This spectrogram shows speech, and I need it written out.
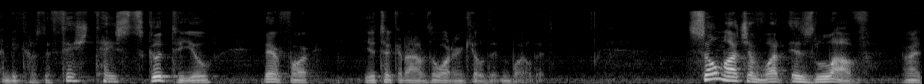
And because the fish tastes good to you, therefore you took it out of the water and killed it and boiled it. So much of what is love, right,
